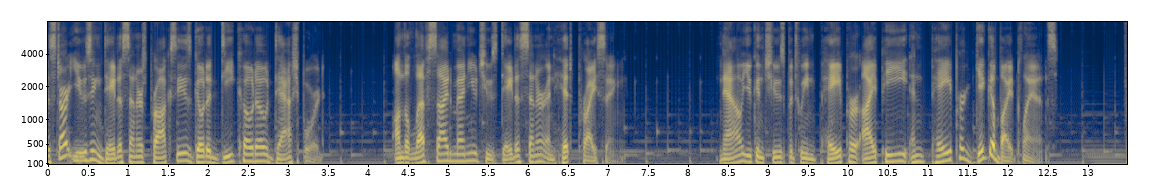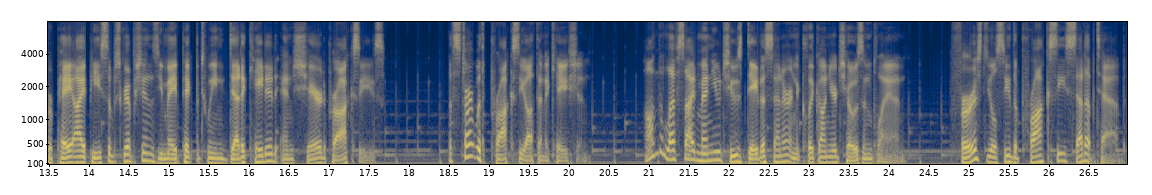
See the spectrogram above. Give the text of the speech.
To start using data centers proxies, go to Decodo Dashboard. On the left side menu, choose Data Center and hit Pricing. Now you can choose between pay per IP and pay per gigabyte plans. For pay IP subscriptions, you may pick between dedicated and shared proxies. Let's start with proxy authentication. On the left side menu, choose Data Center and click on your chosen plan. First, you'll see the Proxy Setup tab.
